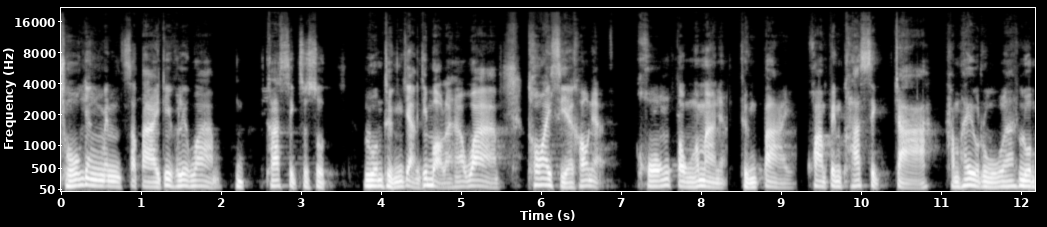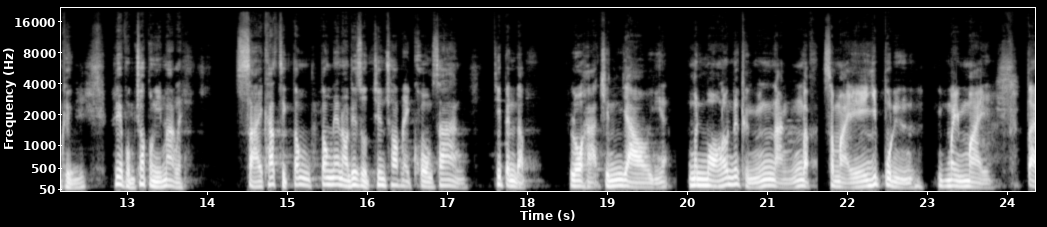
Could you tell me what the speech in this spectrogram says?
โชคยังเป็นสไตล์ที่เขาเรียกว่าคลาสสิกสุดๆ รวมถึงอย่างที่บอกแล้วฮะว่าถ้อยเสียเขาเนี่ยโค้งตรงเข้ามาเนี่ยถึงปลายความเป็นคลาสสิกจ๋า ทำให้รู้นะรวมถึงเนี่ยผมชอบตรงนี้มากเลย สายคลาสสิกต้องต้องแน่นอนที่สุดชื่นชอบในโครงสร้างที่เป็นแบบโลหะชิ้นยาวอย่างเงี้ยมันมองแล้วนึกถึงหนังแบบสมัยญี่ปุ่นใหม่ ๆ แต่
